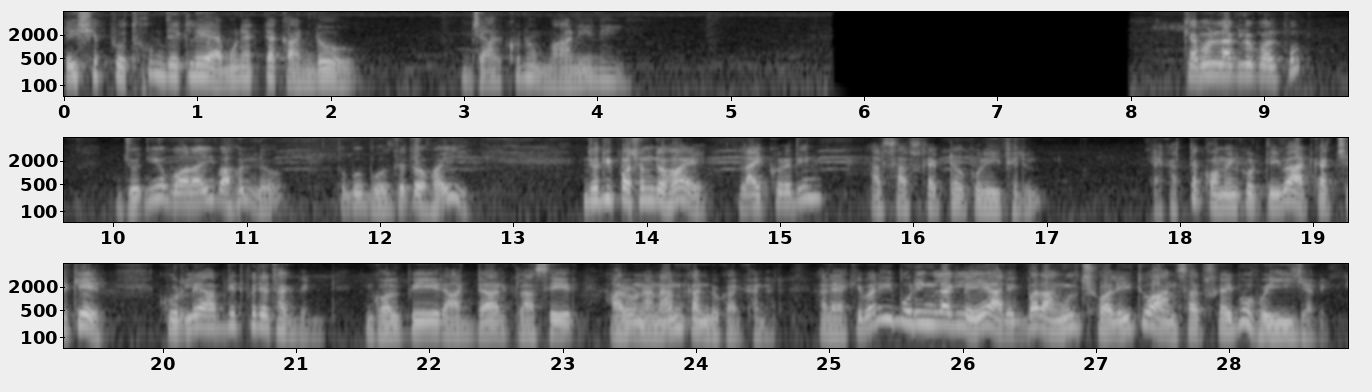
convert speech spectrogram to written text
এই সে প্রথম দেখলে এমন একটা কাণ্ড যার কোনো মানে নেই। কেমন লাগল গল্প? যদিও বলাই বাহুল্য, তবু বলতে তো হয়ই। যদি পছন্দ হয়, লাইক করে দিন আর সাবস্ক্রাইবটাও করেই ফেলুন। এক একটা কমেন্ট করতেই বা আটকাচ্ছে কে? করলে আপডেট পেতে থাকবেন। গল্পের, আড্ডার, ক্লাসের, আরও নানান কাণ্ড কারখানার। আর একেবারেই বোরিং লাগলে আরেকবার আঙুল ছোঁয়ালেই তো আনসাবস্ক্রাইবও হয়েই যাবে।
